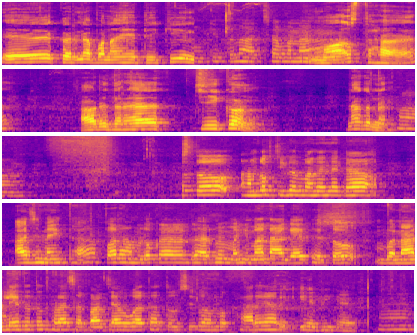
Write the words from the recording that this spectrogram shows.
ये करीना बनाई है टिक्की। कितना अच्छा बना मस्त है। और इधर है चिकन ना करना? हाँ। दोस्तों हम लोग चिकन बनाने का आज नहीं था पर हम लोग का घर में मेहमान आ गए थे तो बना लिए थे तो थोड़ा सा बचा हुआ था तो उसी को हम लोग खा रहे हैं और ये भी है हम्म।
